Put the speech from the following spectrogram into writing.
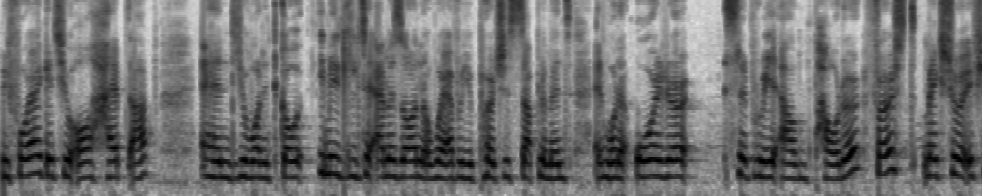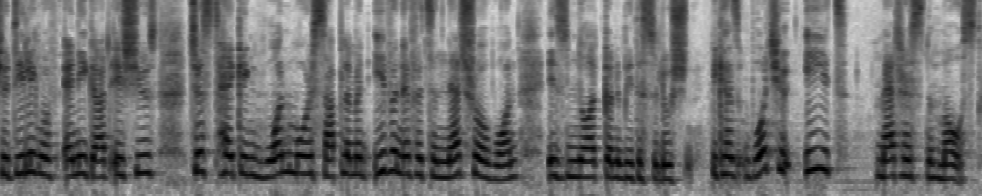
Before I get you all hyped up and you want to go immediately to Amazon or wherever you purchase supplements and want to order slippery elm powder. First, make sure if you're dealing with any gut issues, just taking one more supplement, even if it's a natural one, is not going to be the solution. Because what you eat matters the most.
